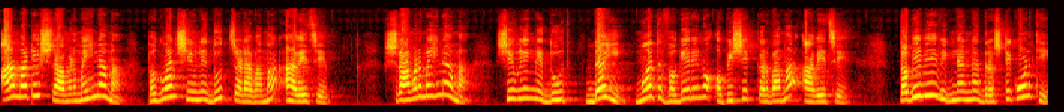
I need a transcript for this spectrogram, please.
આ માટે શ્રાવણ મહિનામાં ભગવાન શિવને દૂધ ચડાવવામાં આવે છે. શ્રાવણ મહિનામાં શિવલિંગને દૂધ, દહીં, મધ વગેરેનો અભિષેક કરવામાં આવે છે. તબીબી વિજ્ઞાનના દ્રષ્ટિકોણથી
